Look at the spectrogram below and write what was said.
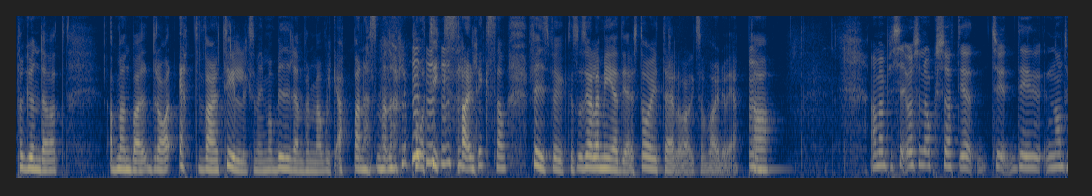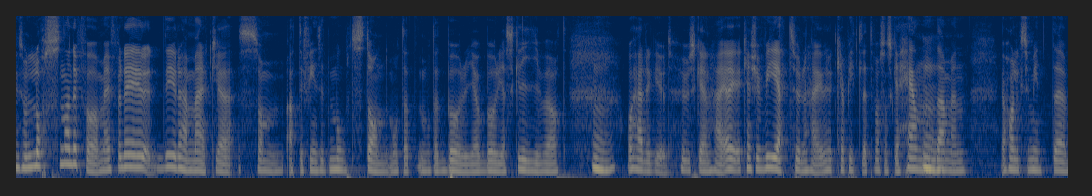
På grund av att, att man bara drar ett varv till liksom, i mobilen för de här olika apparna som man håller på och tixar. liksom, Facebook, och sociala medier, Storytel och liksom vad det nu är. Mm. Ja. Ja men precis, och sen också att jag, det är någonting som lossnade för mig, för det är, det är det här märkliga som att det finns ett motstånd mot att, mot att börja och börja skriva. Och, att, Mm. och herregud, hur ska den här, jag, jag kanske vet hur det här kapitlet, vad som ska hända, Mm. men jag har liksom inte,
